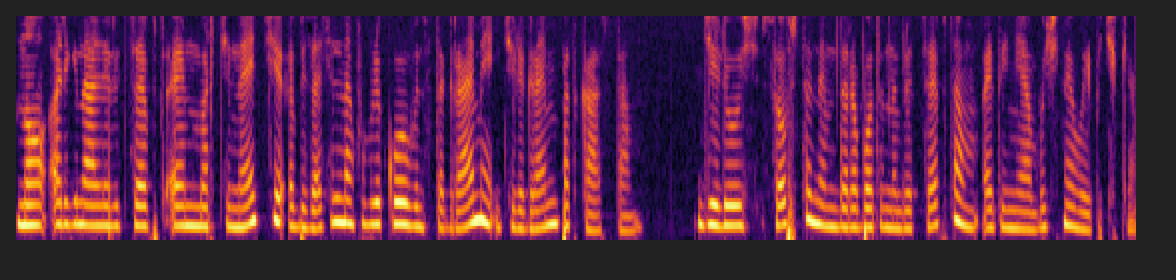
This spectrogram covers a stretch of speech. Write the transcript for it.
но оригинальный рецепт Энн Мартинетти обязательно опубликую в Инстаграме и Телеграме подкаста. Делюсь собственным доработанным рецептом этой необычной выпечки.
